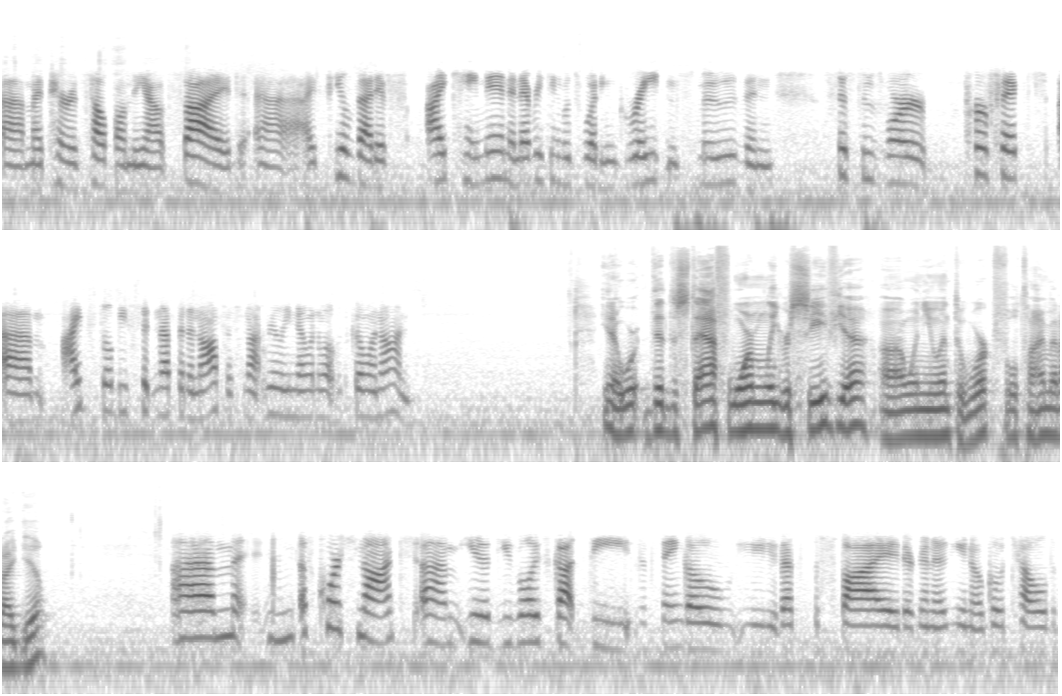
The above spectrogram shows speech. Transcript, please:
uh, my parents' help on the outside. Uh, I feel that if I came in and everything was running great and smooth and systems were perfect, um, I'd still be sitting up in an office not really knowing what was going on. You know, did the staff warmly receive you uh, when you went to work full time at Ideal? Um, of course not. Um, you know, you've always got the the thing. Oh, you, that's the spy. They're gonna, you know, go tell the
